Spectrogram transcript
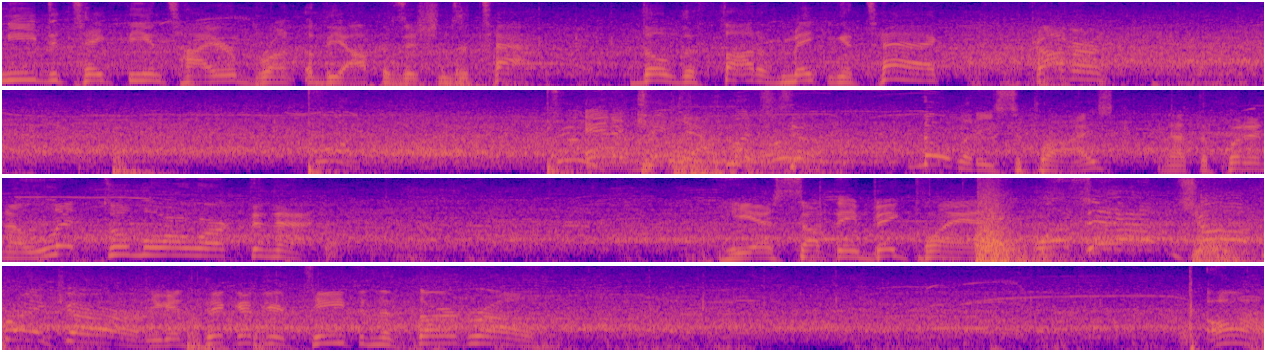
need to take the entire brunt of the opposition's attack. Though the thought of making a tag, Cover. And a kick out, much to nobody's surprised. Have to put in a little more work than that. He has something big planned. Sit out jawbreaker. You can pick up your teeth in the third row. Oh,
